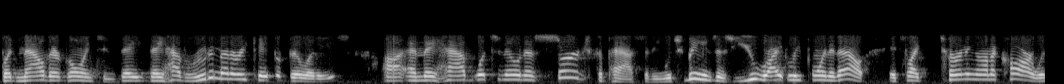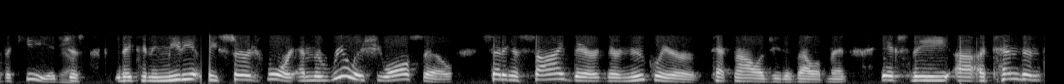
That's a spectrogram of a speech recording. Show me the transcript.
but now they're going to. They they have rudimentary capabilities. Uh, and they have what's known as surge capacity, which means, as you rightly pointed out, it's like turning on a car with a key. It's yeah. just they can immediately surge forward. And the real issue, also, setting aside their their nuclear technology development, it's the uh, attendant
